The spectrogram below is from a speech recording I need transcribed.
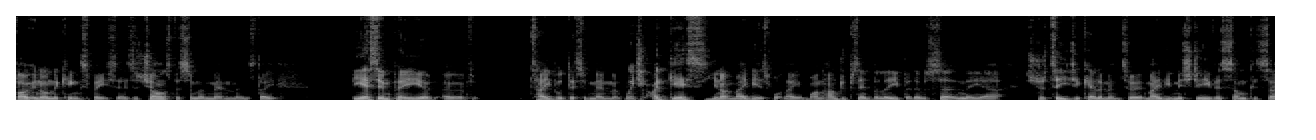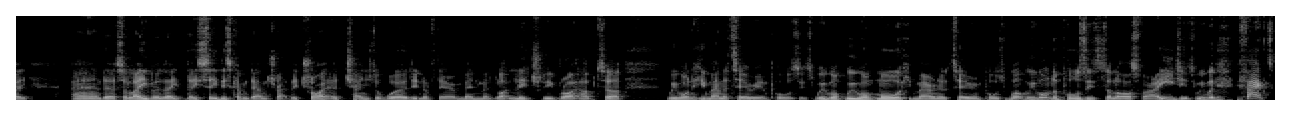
voting on the King's speech. There's a chance for some amendments. They the SNP have, have tabled this amendment, which I guess you know maybe it's what they 100% believe, but there was certainly a strategic element to it, maybe mischievous, some could say. And uh, so Labour, they, they see this coming down the track. They try to change the wording of their amendment, like literally right up to we want humanitarian pauses. We want we want more humanitarian pauses. We want, the pauses to last for ages. We in fact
